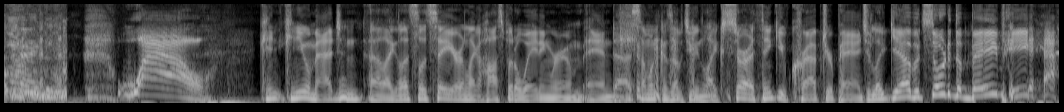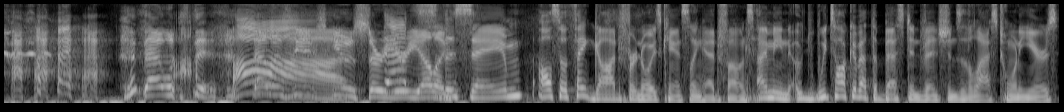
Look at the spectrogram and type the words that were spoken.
Okay. Wow. Can Can you imagine? Uh, like, let's let's say you're in like a hospital waiting room, and uh, someone comes up to you and like, "Sir, I think you've crapped your pants." You're like, "Yeah, but so did the baby." That was the that Ah, was the excuse, sir. You're That's yelling. the same. Also, thank God for noise canceling headphones. I mean, we talk about the best inventions of the last 20 years.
